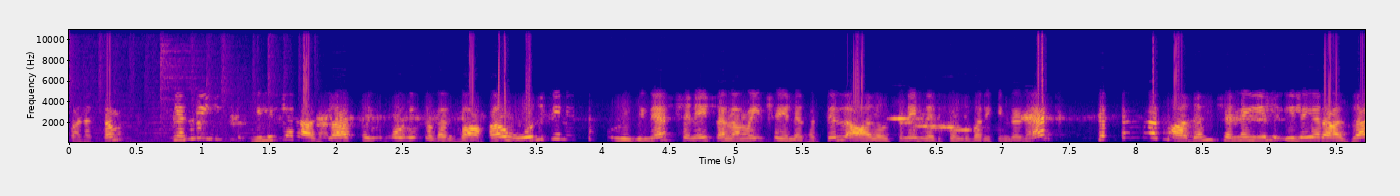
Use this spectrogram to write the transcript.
வணக்கம். சென்னையில் இளையராஜா சிம்பொனி தொடர்பாக ஒருங்கிணைப்பு குழுவினர் சென்னை தலைமைச் செயலகத்தில் ஆலோசனை மேற்கொண்டு வருகின்றனர். செப்டம்பர் மாதம் சென்னையில் இளையராஜா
